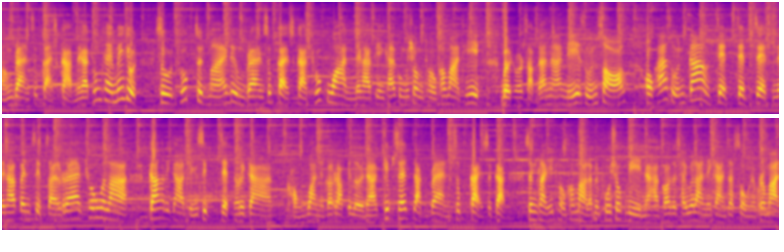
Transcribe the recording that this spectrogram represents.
ของแบรนด์ซุปไก่สกัดนะคะทุ่มเทไม่หยุดสู่ทุกจุดหมายดื่มแบรนด์ซุปไก่สกัดทุกวันนะคะ เพียงแค่คุณผู้ชมโทรเข้ามาที่เบอร์โทรศัพท์ด้านหน้านี้ 02 6509777 นะคะ เป็น 10 สายแรกช่วงเวลา9นาฬิกาถึง 17นาฬิกาของวันเนี่ยก็รับไปเลยนะ กิฟต์เซตจากแบรนด์ซุปไก่สกัด ซึ่งใครที่โทรเข้ามาแล้วเป็นผู้โชคดีนะคะ ก็จะใช้เวลาในการจัดส่งเนี่ยประมาณ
